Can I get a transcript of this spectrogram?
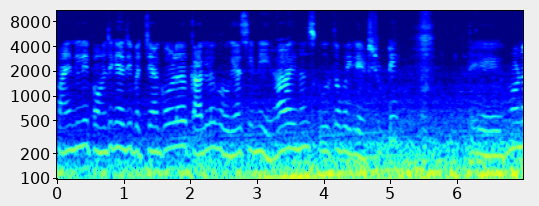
ਫਾਈਨਲੀ ਪਹੁੰਚ ਗਏ ਜੀ ਬੱਚਿਆਂ ਕੋਲ। ਕੱਲ ਹੋ ਗਿਆ ਸੀ ਹਨੇਰਾ ਇਹਨਾਂ ਸਕੂਲ ਤੋਂ ਹੋਈ ਲੇਟ ਛੁੱਟੀ। ਤੇ ਹੁਣ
